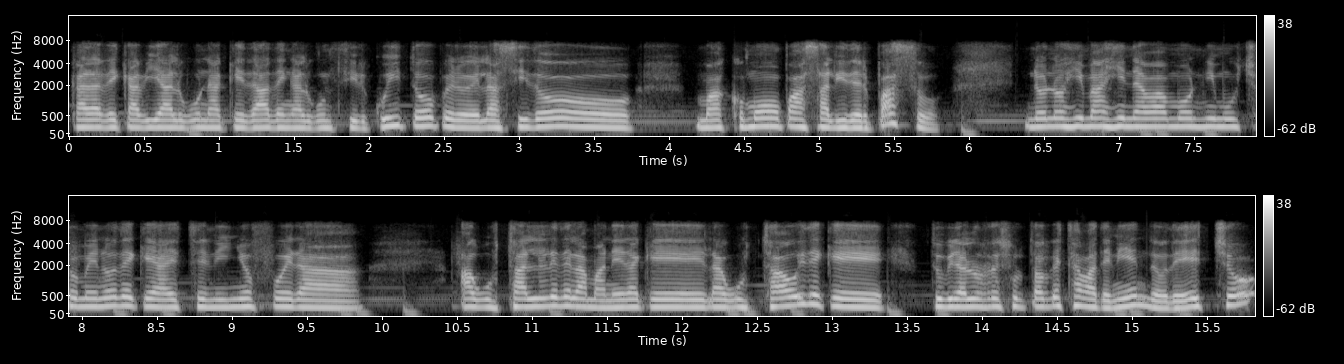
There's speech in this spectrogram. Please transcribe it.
cada vez que había alguna quedada en algún circuito, pero él ha sido más como para salir del paso. No nos imaginábamos ni mucho menos de que a este niño fuera a gustarle de la manera que le ha gustado y de que tuviera los resultados que estaba teniendo. De hecho,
